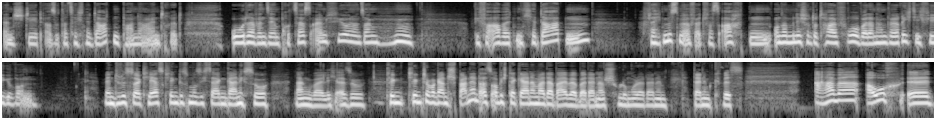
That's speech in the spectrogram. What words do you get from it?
entsteht, also tatsächlich eine Datenpanne eintritt, oder wenn sie einen Prozess einführen und sagen, hm, wir verarbeiten hier Daten, vielleicht müssen wir auf etwas achten. Und dann bin ich schon total froh, weil dann haben wir richtig viel gewonnen. Wenn du das so erklärst, klingt das, muss ich sagen, gar nicht so langweilig. Also klingt, klingt schon mal ganz spannend, als ob ich da gerne mal dabei wäre bei deiner Schulung oder deinem, deinem Quiz. Aber auch äh,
